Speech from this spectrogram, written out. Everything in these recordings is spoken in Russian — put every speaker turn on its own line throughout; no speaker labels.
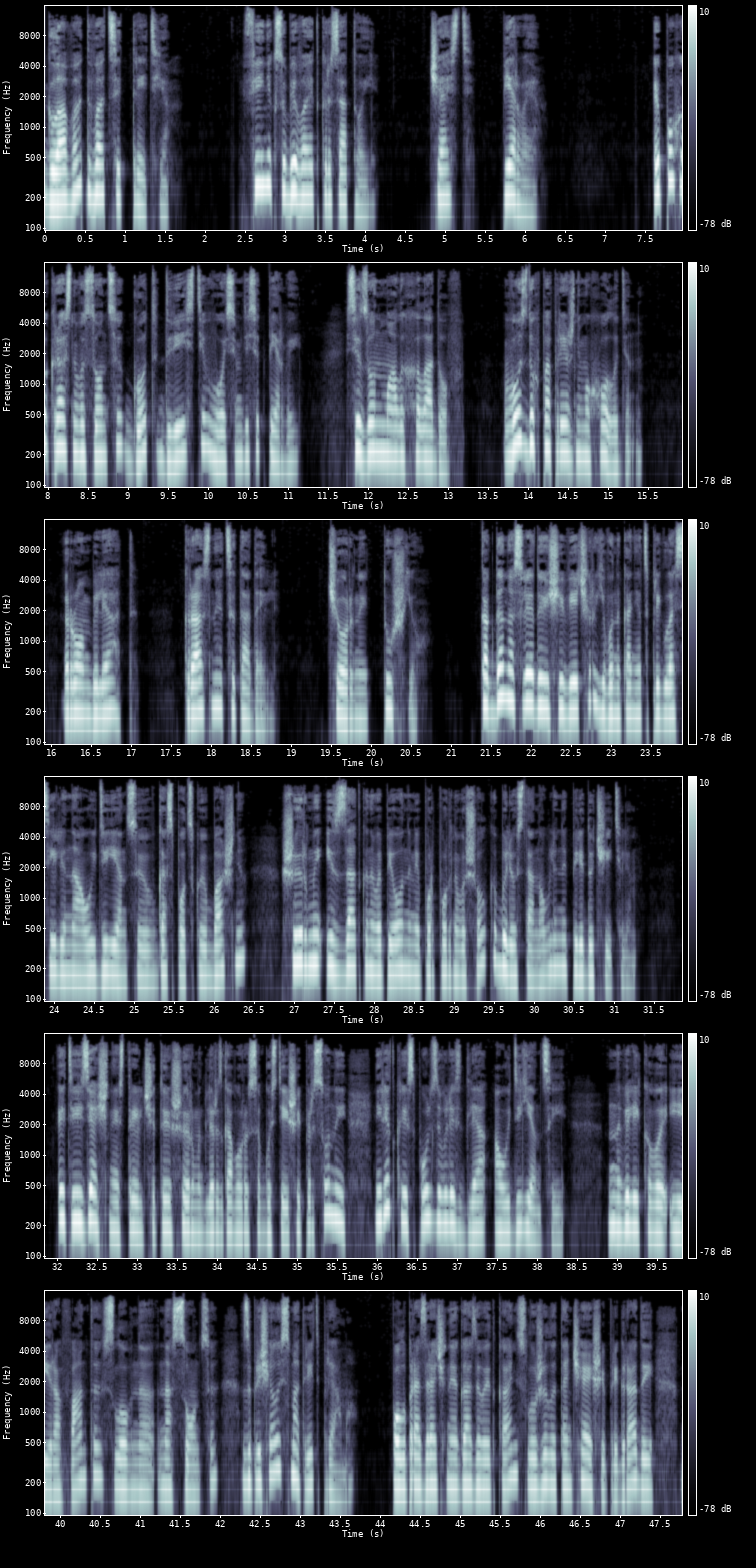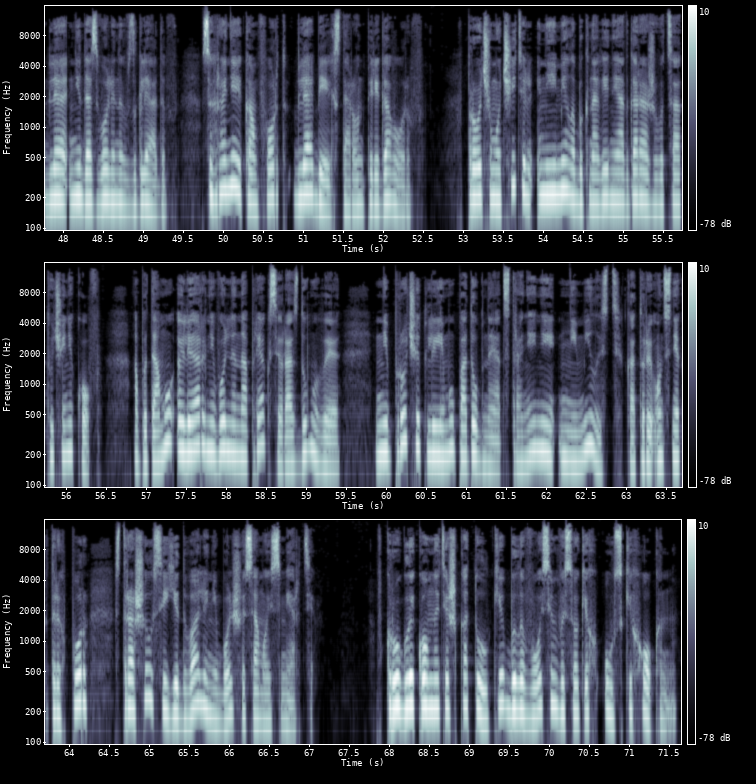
Глава 23. Феникс убивает красотой. Часть первая. Эпоха Красного Солнца, год 281. Сезон малых холодов. Воздух по-прежнему холоден. Ромбелиад. Красная цитадель. Черный тушью. Когда на следующий вечер его, наконец, пригласили на аудиенцию в Господскую башню, Ширмы из затканного пионами пурпурного шелка были установлены перед учителем. Эти изящные стрельчатые ширмы для разговора с августейшей персоной нередко использовались для аудиенций. На великого иерофанта, словно на солнце, запрещалось смотреть прямо. Полупрозрачная газовая ткань служила тончайшей преградой для недозволенных взглядов, сохраняя комфорт для обеих сторон переговоров. Впрочем, учитель не имел обыкновения отгораживаться от учеников — а потому Элиар невольно напрягся, раздумывая, не прочит ли ему подобное отстранение немилость, которой он с некоторых пор страшился едва ли не больше самой смерти. В круглой комнате шкатулки было восемь высоких узких окон.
